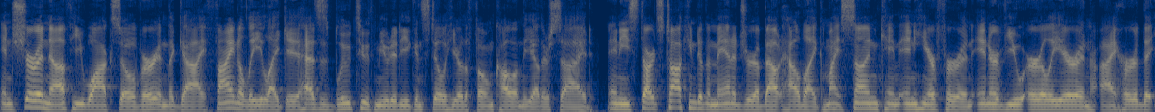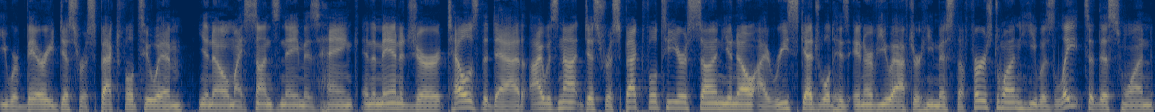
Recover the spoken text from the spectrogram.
And sure enough, he walks over, and the guy finally, like, it has his Bluetooth muted. He can still hear the phone call on the other side. And he starts talking to the manager about how, like, my son came in here for an interview earlier, and I heard that you were very disrespectful to him. You know, my son's name is Hank. And the manager tells the dad, I was not disrespectful to your son. You know, I rescheduled his interview after he missed the first one. He was late to this one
